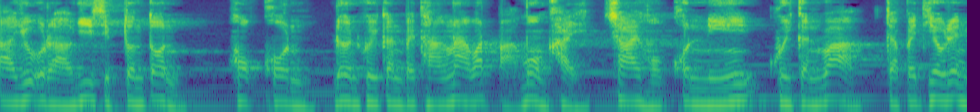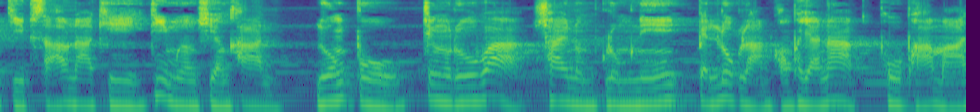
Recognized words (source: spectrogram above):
อายุราว 20 ต้นต้นๆหกคนเดินคุยกันไปทางหน้าวัดป่าม่วงไข่ ชายหกคนนี้คุยกันว่าจะไปเที่ยวเล่นจีบสาวนาคีที่เมืองเชียงคาน หลวงปู่จึงรู้ว่าชายหนุ่มกลุ่มนี้เป็นลูกหลานของพญานาค ภูผาหมาน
